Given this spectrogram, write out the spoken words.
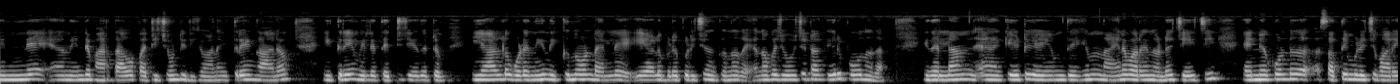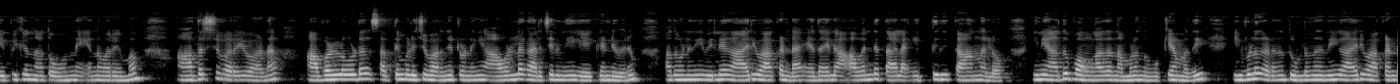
നിന്നെ നിന്റെ ഭർത്താവ് പറ്റിച്ചുകൊണ്ടിരിക്കുവാണ് ഇത്രയും കാലം ഇത്രയും വലിയ തെറ്റ് ചെയ്തിട്ടും ഇയാളുടെ കൂടെ നീ നിൽക്കുന്നതുകൊണ്ടല്ലേ ഇയാൾ ഇവിടെ പിടിച്ചു നിൽക്കുന്നത് എന്നൊക്കെ ചോദിച്ചിട്ടാണ് കയറി പോകുന്നത്. ഇതെല്ലാം കേട്ട് കഴിയുമ്പോഴത്തേക്കും നയന പറയുന്നുണ്ട് ചേച്ചി എന്നെക്കൊണ്ട് സത്യം വിളിച്ച് പറയിപ്പിക്കുന്ന തോന്നി എന്ന് പറയുമ്പം ആദർശ് പറയുവാണ് അവളോട് സത്യം വിളിച്ച് പറഞ്ഞിട്ടുണ്ടെങ്കിൽ അവളുടെ കരച്ചിൽ നീ കേൾക്കേണ്ടി വരും. അതുകൊണ്ട് നീ വലിയ കാര്യമാക്കണ്ട. ഏതായാലും അവന്റെ തല ഇത്തിരി താന്നല്ലോ. ഇനി അത് പൊങ്ങാതെ നമ്മൾ നോക്കിയാൽ മതി. ഇവൾ കിടന്ന് തുള്ളുന്നത് നീ കാര്യമാക്കണ്ട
